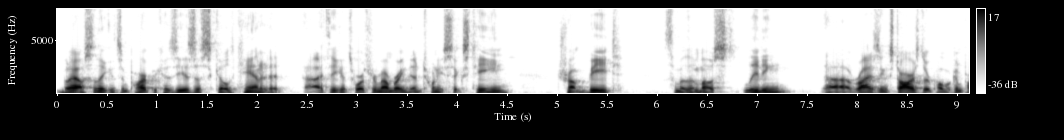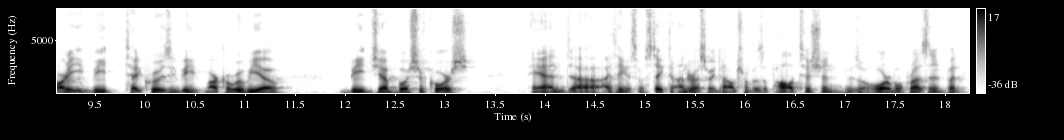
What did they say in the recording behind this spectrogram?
but I also think it's in part because he is a skilled candidate. I think it's worth remembering that in 2016, Trump beat some of the most leading uh, rising stars of the Republican Party. He beat Ted Cruz, he beat Marco Rubio, beat Jeb Bush, of course. And uh, I think it's a mistake to underestimate Donald Trump as a politician. He was a horrible president, but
